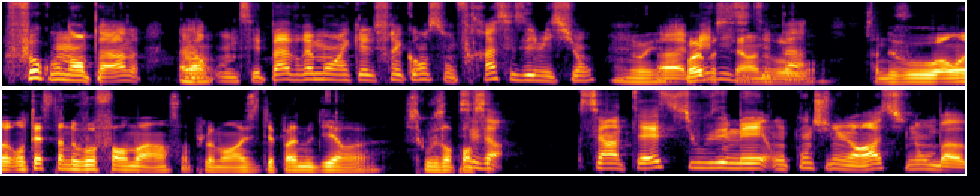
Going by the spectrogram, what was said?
faut qu'on en parle. Alors, on ne sait pas vraiment à quelle fréquence on fera ces émissions. Oui, euh, ouais, bah, c'est un nouveau, un nouveau, on, teste un nouveau format, hein, simplement. N'hésitez pas à nous dire euh, ce que vous en pensez. C'est ça. C'est un test. Si vous aimez, on continuera. Sinon, bah,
